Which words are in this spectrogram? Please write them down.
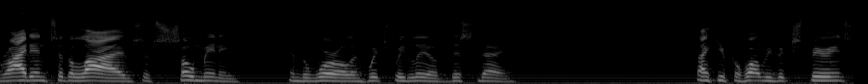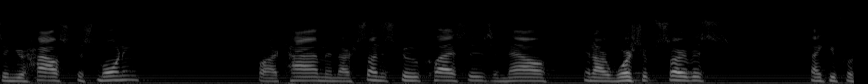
right into the lives of so many in the world in which we live this day. Thank you for what we've experienced in your house this morning, for our time in our Sunday school classes, and now in our worship service. Thank you for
